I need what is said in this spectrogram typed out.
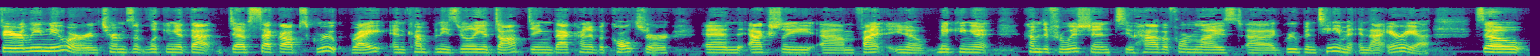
fairly newer in terms of looking at that DevSecOps group, right? And companies really adopting that kind of a culture and actually um, find you know making it come to fruition to have a formalized uh, group and team in that area so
